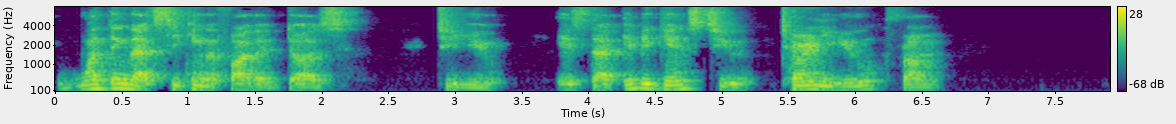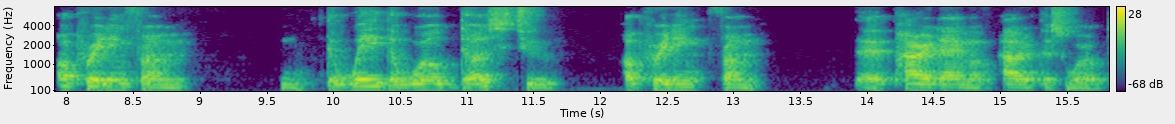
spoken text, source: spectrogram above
one thing that seeking the Father does to you is that it begins to turn you from operating from the way the world does to operating from the paradigm of out of this world.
